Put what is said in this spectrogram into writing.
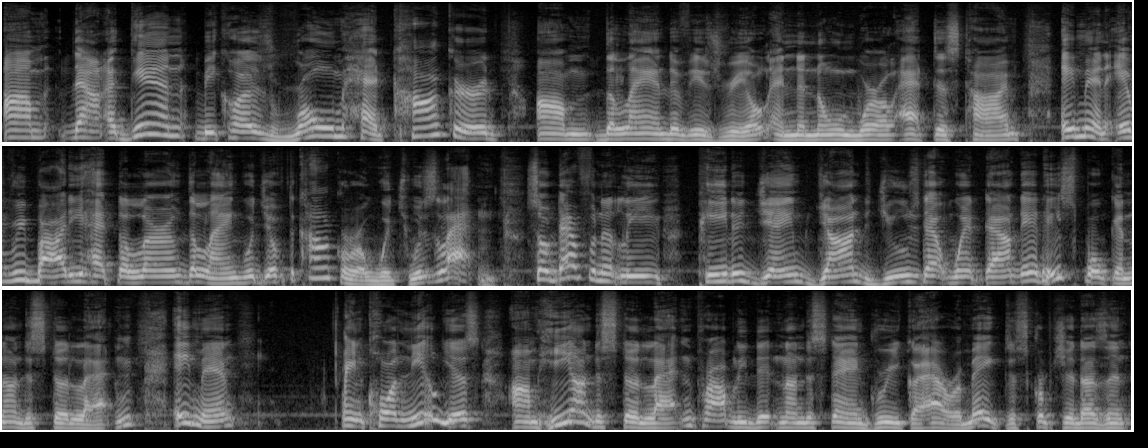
um, now again, because Rome had conquered um, the land of Israel and the known world at this time, amen, everybody had to learn the language of the conqueror, which was Latin. So definitely Peter, James, John, the Jews that went down there, they spoke and understood Latin. Amen. And Cornelius, um, he understood Latin, probably didn't understand Greek or Aramaic. The scripture doesn't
